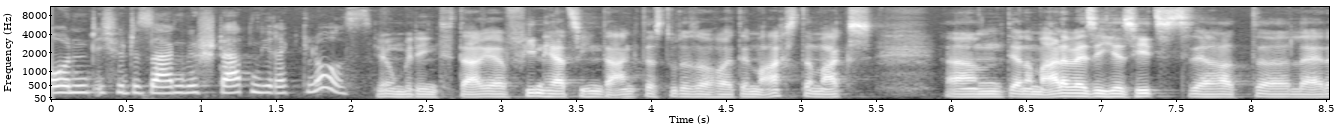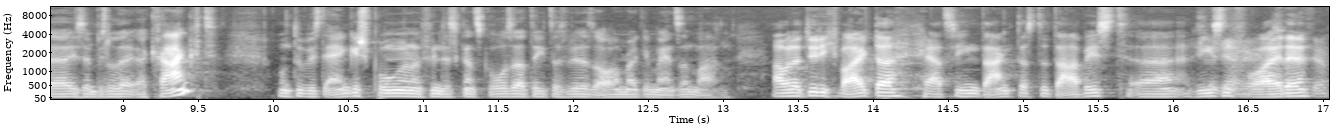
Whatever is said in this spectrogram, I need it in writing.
und ich würde sagen, wir starten direkt los. Ja, unbedingt. Daria, vielen herzlichen Dank, dass du das auch heute machst. Der Max, ähm, der normalerweise hier sitzt, der hat äh, leider ist ein bisschen erkrankt und du bist eingesprungen und finde es ganz großartig, dass wir das auch einmal gemeinsam machen. Aber natürlich, Walter, herzlichen Dank, dass du da bist. Äh, Riesenfreude.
